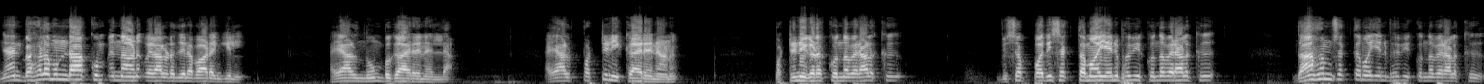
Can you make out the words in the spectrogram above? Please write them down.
ഞാൻ ബഹളമുണ്ടാക്കും എന്നാണ് ഒരാളുടെ നിലപാടെങ്കിൽ അയാൾ നോമ്പുകാരനല്ല. അയാൾ പട്ടിണിക്കാരനാണ്. പട്ടിണി കിടക്കുന്ന ഒരാൾക്ക് വിശപ്പതിശക്തമായി അനുഭവിക്കുന്ന ഒരാൾക്ക് ദാഹം ശക്തമായി അനുഭവിക്കുന്ന ഒരാൾക്ക്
